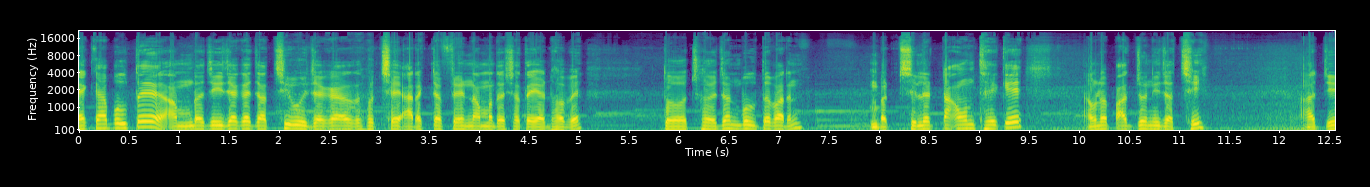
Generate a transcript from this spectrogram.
একা বলতে আমরা যেই জায়গায় যাচ্ছি, ওই জায়গা হচ্ছে আরেকটা ফ্রেন্ড আমাদের সাথে অ্যাড হবে। তো ছয়জন বলতে পারেন বাট সিলেট টাউন থেকে আমরা পাঁচজনই যাচ্ছি। আর যে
